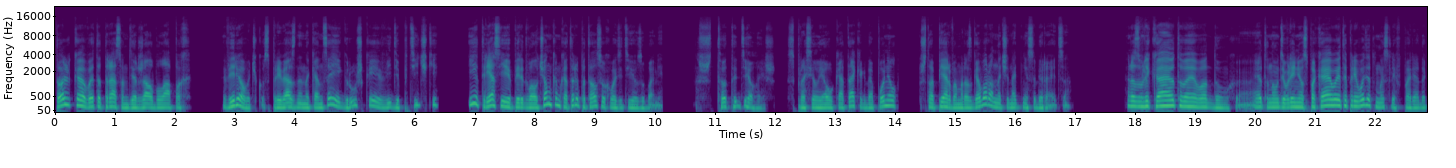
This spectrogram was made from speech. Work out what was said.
только в этот раз он держал в лапах веревочку с привязанной на конце игрушкой в виде птички и тряс ее перед волчонком, который пытался ухватить ее зубами. «Что ты делаешь?» — спросил я у кота, когда понял, что первым разговор он начинать не собирается. «Развлекаю твоего духа. Это, на удивление, успокаивает и приводит мысли в порядок.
